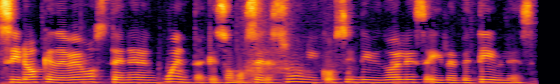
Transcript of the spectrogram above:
sino que debemos tener en cuenta que somos seres únicos, individuales e irrepetibles,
